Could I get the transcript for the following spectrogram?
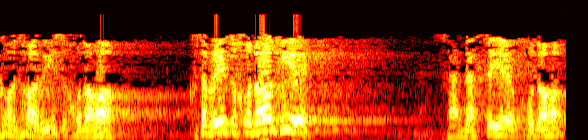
گادها رئیس خداها. گفتم رئیس خداها کیه؟ سردسته خداها.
